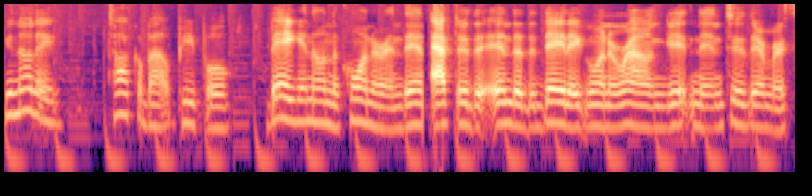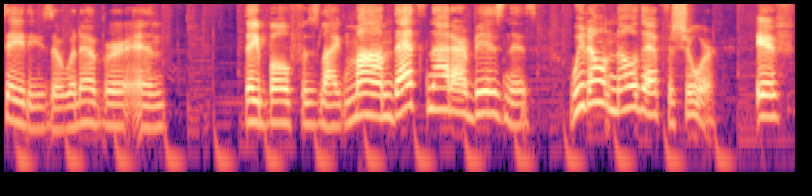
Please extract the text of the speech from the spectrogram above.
you know, they talk about people begging on the corner and then after the end of the day they going around getting into their Mercedes or whatever and they both was like, "Mom, that's not our business. We don't know that for sure. If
